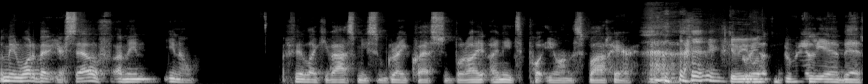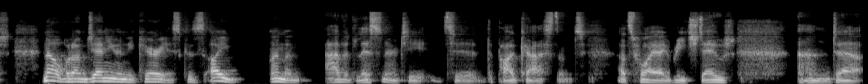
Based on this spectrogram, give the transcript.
I mean, what about yourself? I mean, you know, I feel like you've asked me some great questions, but I, I need to put you on the spot here. Uh, grill you a bit. No, but I'm genuinely curious because I I'm an avid listener to to the podcast, and that's why I reached out. And uh,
